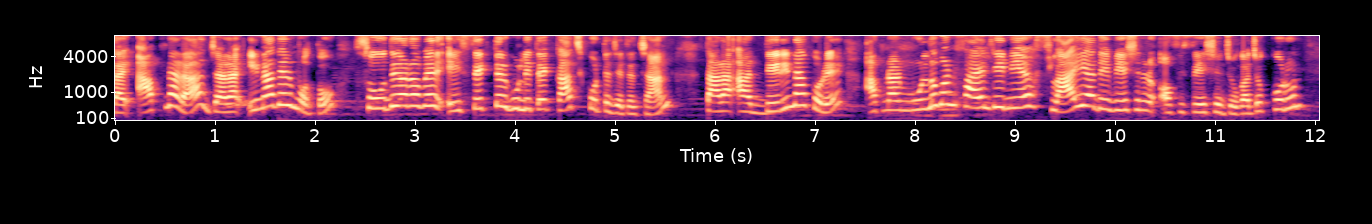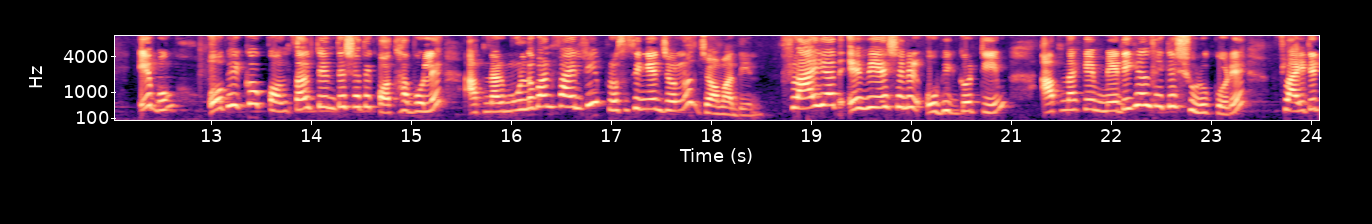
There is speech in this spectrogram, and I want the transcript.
তাই আপনারা যারা ইনাদের মতো সৌদি আরবের এই সেক্টরগুলিতে কাজ করতে যেতে চান, তারা আর দেরি না করে আপনার মূল্যবান ফাইলটি নিয়ে ফ্লাই আদ এভিয়েশনের অফিসে এসে যোগাযোগ করুন এবং অভিজ্ঞ কনসালটেন্টের সাথে কথা বলে আপনার মূল্যবান ফাইলটি প্রসেসিংয়ের জন্য জমা দিন। ফ্লাইয়াদ এভিয়েশনের অভিজ্ঞ টিম আপনাকে মেডিকেল থেকে শুরু করে ফ্লাইটের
